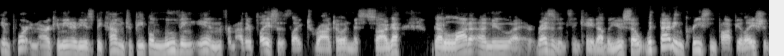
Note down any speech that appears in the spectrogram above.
important our community has become to people moving in from other places like Toronto and Mississauga. We've got a lot of uh, new uh, residents in KW. So, with that increase in population,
